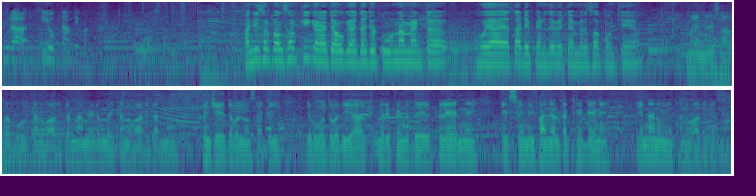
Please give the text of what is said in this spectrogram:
ਪੂਰਾ ਯੋਗਦਾਨ ਦੇਵਾਂਗੇ। ਹਾਂਜੀ ਸਰਪੰਚ ਸਾਹਿਬ ਕੀ ਕਹਿਣਾ ਚਾਹੋਗੇ? ਅੱਜ ਦਾ ਜੋ ਟੂਰਨਾਮੈਂਟ ਹੋਇਆ ਹੈ ਤੁਹਾਡੇ ਪਿੰਡ ਦੇ ਵਿੱਚ ਐਮਐਲ ਸਾਹਿਬ ਪਹੁੰਚੇ ਆ। ਮੈਂ ਐਮਐਲਏ ਸਾਹਿਬ ਦਾ ਬਹੁਤ ਧੰਨਵਾਦ ਕਰਨਾ ਮੈਡਮ ਦਾ ਹੀ ਧੰਨਵਾਦ ਕਰਨਾ। ਪੰਚਾਇਤ ਵੱਲੋਂ ਸਾਡੀ ਇਹ ਬਹੁਤ ਵਧੀਆ ਮੇਰੇ ਪਿੰਡ ਦੇ ਪਲੇਅਰ ਨੇ ਇੱਕ ਸੈਮੀਫਾਈਨਲ ਤੱਕ ਖੇਡੇ ਨੇ ਇਹਨਾਂ ਨੂੰ ਵੀ ਮੈਂ ਧੰਨਵਾਦ ਕਰਨਾ।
